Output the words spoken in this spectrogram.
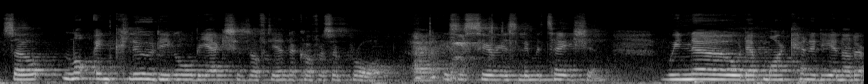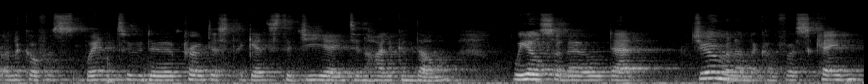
So not including all the actions of the undercovers abroad uh, is a serious limitation. We know that Mark Kennedy and other undercovers went to the protest against the G8 in Heiligendamm. We also know that German undercovers came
